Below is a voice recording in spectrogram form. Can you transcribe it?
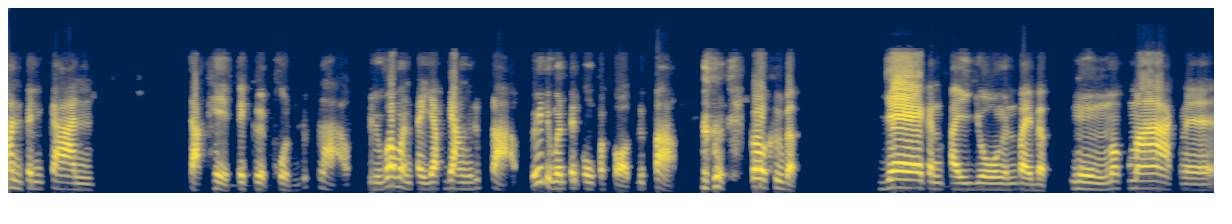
มันเป็นการ จากเหตุไปเกิดผลหรือเปล่า หรือว่ามันไปยับยั้งหรือเปล่าเฮ้ยหรือมันเป็นองค์ประกอบหรือเปล่า ก็คือแบบแยกกันไปโยงกันไปแบบงงมากๆนะ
